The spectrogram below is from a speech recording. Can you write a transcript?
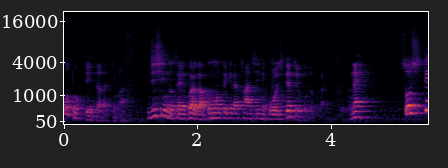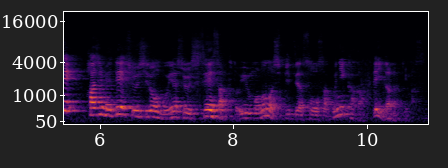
を取っていただきます。自身の専攻や学問的な関心に応じてということでありますけどね。そして初めて修士論文や修士政策というものの執筆や創作にかかっていただきます。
